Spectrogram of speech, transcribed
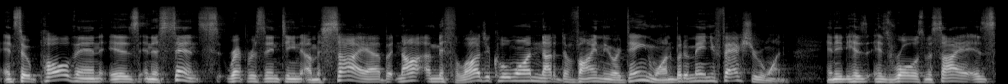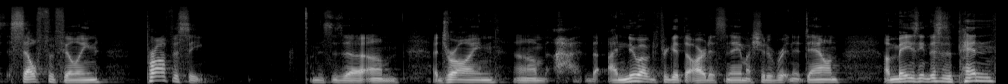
And so Paul then is, in a sense, representing a Messiah, but not a mythological one, not a divinely ordained one, but a manufactured one. And it, his, his role as Messiah is self fulfilling prophecy. And this is a, um, a drawing. Um, I knew I would forget the artist's name. I should have written it down. Amazing. This is a pen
